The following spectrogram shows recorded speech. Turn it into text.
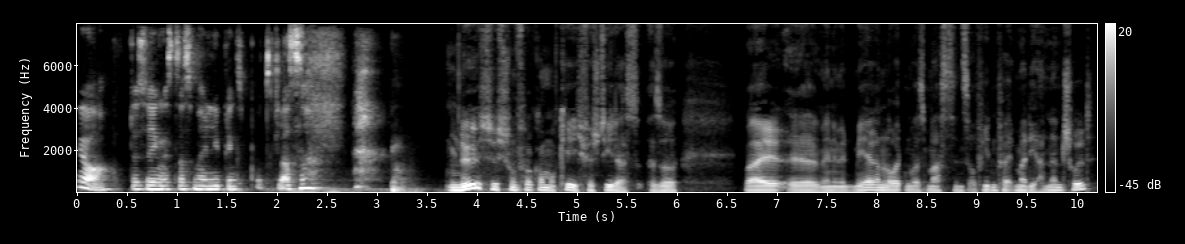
ja, deswegen ist das meine Lieblingsbootsklasse. Nö, es ist schon vollkommen okay, ich verstehe das. Also, weil äh, wenn du mit mehreren Leuten was machst, sind es auf jeden Fall immer die anderen schuld,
